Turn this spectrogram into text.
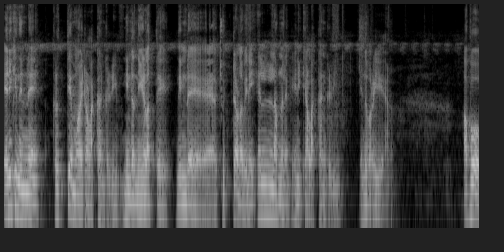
എനിക്ക് നിന്നെ കൃത്യമായിട്ട് അളക്കാൻ കഴിയും. നിന്റെ നീളത്തെ നിന്റെ ചുറ്റളവിനെ എല്ലാം നിനക്ക് എനിക്ക് അളക്കാൻ കഴിയും എന്ന് പറയുകയാണ്. അപ്പോൾ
